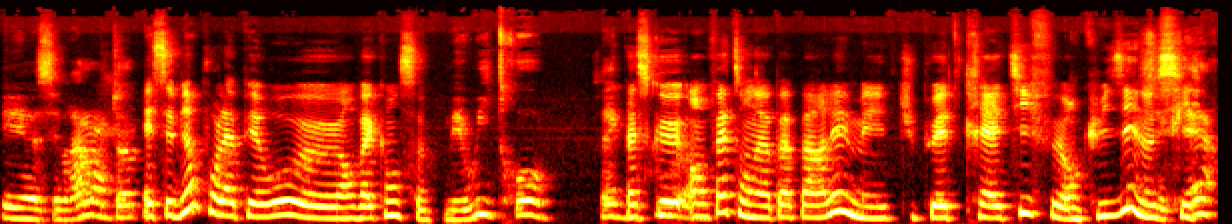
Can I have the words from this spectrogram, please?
Et euh, c'est vraiment top. Et c'est bien pour l'apéro euh, en vacances. Mais oui, trop. C'est Parce que, coup, euh, en fait, on n'a pas parlé, mais tu peux être créatif en cuisine C'est aussi. clair.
